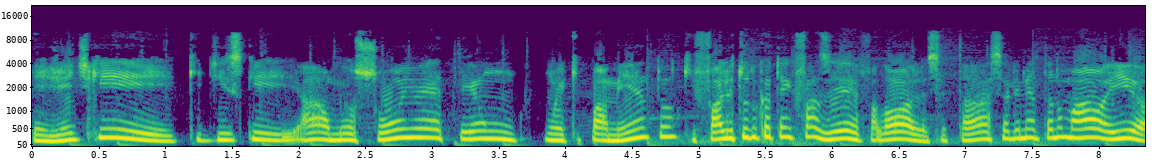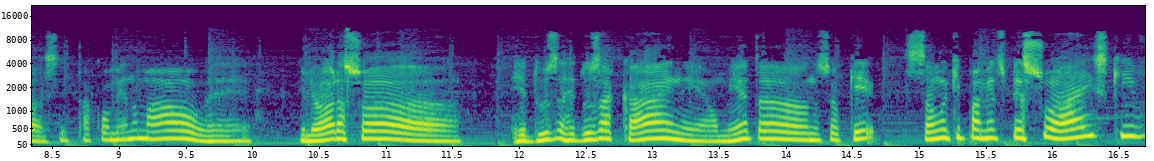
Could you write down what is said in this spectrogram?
Tem gente que, que diz que ah, o meu sonho é ter um, um equipamento que fale tudo que eu tenho que fazer. Fala, olha, você está se alimentando mal aí, ó, você está comendo mal, é, melhora a sua. Reduz, reduz a carne, aumenta não sei o que. São equipamentos pessoais que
